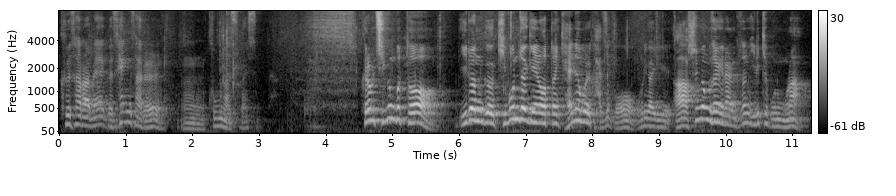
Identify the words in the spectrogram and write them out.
그 사람의 그 생사를 음, 구분할 수가 있습니다. 그럼 지금부터 이런 그 기본적인 어떤 개념을 가지고 우리가 이, 아, 수명성이라는 것은 이렇게 보는구나.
